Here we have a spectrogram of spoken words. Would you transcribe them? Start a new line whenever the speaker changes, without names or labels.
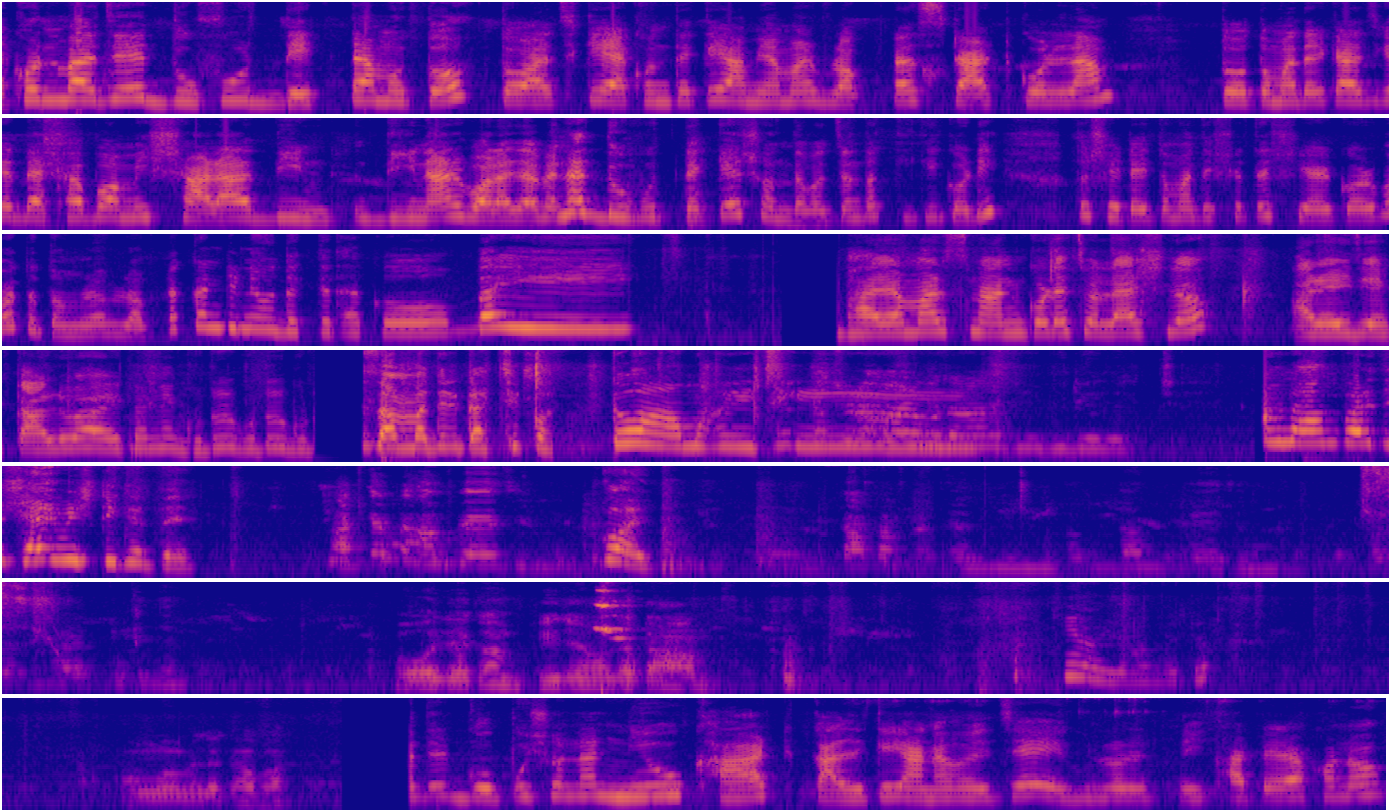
এখন বাজে দুপুর দেড়টা মতো। তো আজকে এখন থেকে আমি আমার ব্লগটা স্টার্ট করলাম। তো তোমাদেরকে আজকে দেখাবো আমি সারা দিন দিন আর বলা যাবে না দুপুর থেকে সন্ধ্যা পর্যন্ত কি কি করি। তো সেটাই তোমাদের সাথে শেয়ার করব। তো তোমরা ব্লগটা কন্টিনিউ দেখতে থাকো। বাই ভাই আমার স্নান করে চলে আসলো। আর এই যে কালুয়া এখানে ঘুটুর ঘুটুর ঘুটুর। আমাদের কাছে কত আম হয়েছে।
আমরা আম পাড়াতে সেই মিষ্টি খেতে।
আজকে একটা আম পেয়েছি
কই?
কাকা পেয়েছি তো দাদু পেয়েছি ওদের ঘরে পিকে দেন
ও দেখলাম ফ্রিজের মধ্যে একটা আম।
কি হলো বাবা এটা?
অঙ্গ মেলে খাবার।
আমাদের গোপু সোনার নিউ খাট কালকেই আনা হয়েছে। এগুলোর এই খাটের এখনও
